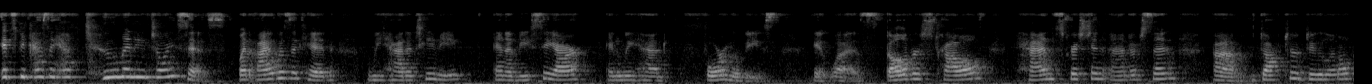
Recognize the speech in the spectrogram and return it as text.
It's because they have too many choices. When I was a kid, we had a TV and a VCR, and we had four movies. It was Gulliver's Travels, Hans Christian Andersen, um, Dr. Dolittle,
